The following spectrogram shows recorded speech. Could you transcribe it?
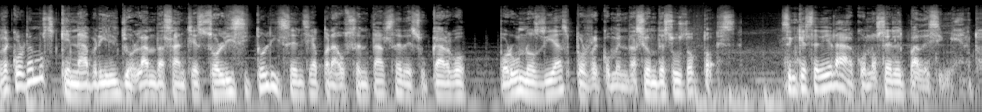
Recordemos que en abril Yolanda Sánchez solicitó licencia para ausentarse de su cargo por unos días por recomendación de sus doctores, sin que se diera a conocer el padecimiento.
